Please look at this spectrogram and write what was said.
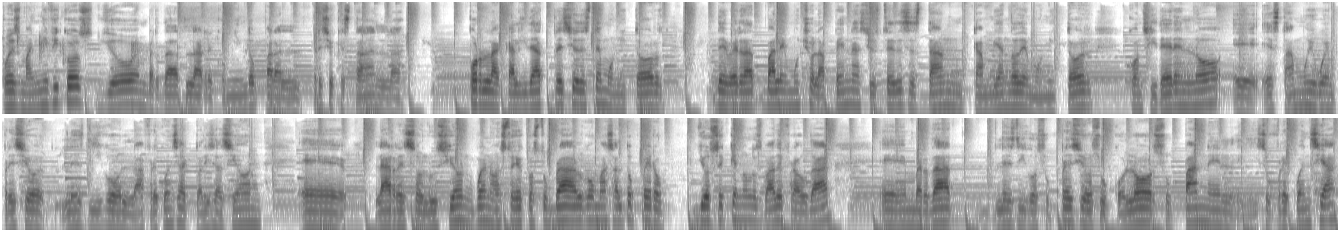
pues magníficos. Yo en verdad la recomiendo para el precio que está en la por la calidad precio de este monitor de verdad vale mucho la pena. Si ustedes están cambiando de monitor, considérenlo. Eh, está muy buen precio. Les digo, la frecuencia de actualización, eh, la resolución. Bueno, estoy acostumbrado a algo más alto, pero yo sé que no los va a defraudar. Eh, en verdad, les digo, su precio, su color, su panel y su frecuencia.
